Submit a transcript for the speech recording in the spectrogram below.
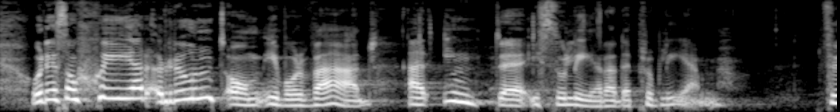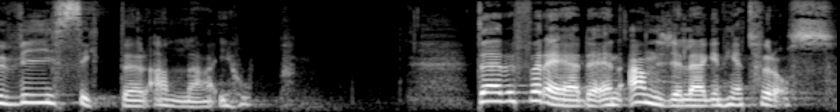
Och det som sker runt om i vår värld är inte isolerade problem. För vi sitter alla ihop. Därför är det en angelägenhet för oss.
